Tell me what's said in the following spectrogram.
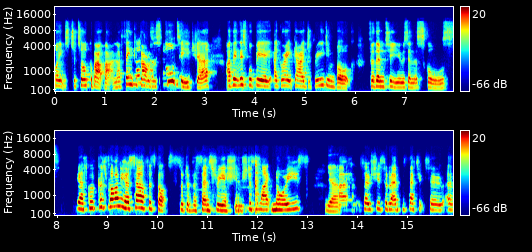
points to talk about that. And I think if I was a school teacher, I think this would be a, a great guided reading book for them to use in the schools. Yes, because Ranni herself has got sort of a sensory issue. She doesn't like noise. Yeah. Um, so she's sort of empathetic to a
